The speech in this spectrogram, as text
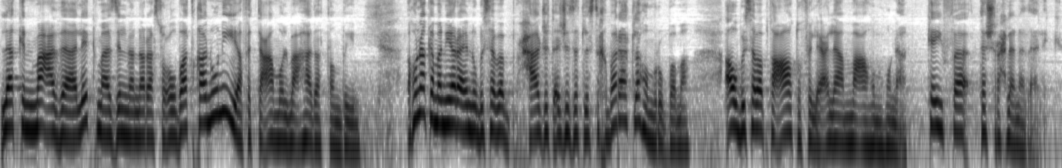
لكن مع ذلك ما زلنا نرى صعوبات قانونية في التعامل مع هذا التنظيم. هناك من يرى إنه بسبب حاجة أجهزة الاستخبارات لهم ربما أو بسبب تعاطف الإعلام معهم هناك. كيف تشرح لنا ذلك؟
